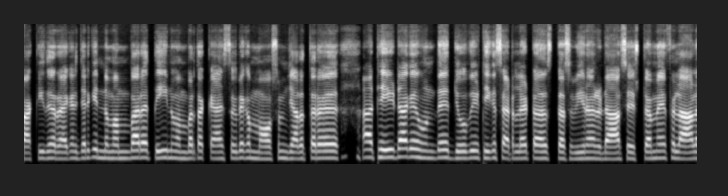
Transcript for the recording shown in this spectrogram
ਬਾਕੀ ਦੇ ਰਹਿ ਗਏ ਨੇ, ਕਿ ਨਵੰਬਰ 30 ਨਵੰਬਰ ਤੱਕ ਕਹਿ ਸਕਦੇ ਕਿ ਮੌਸਮ ਜ਼ਿਆਦਾਤਰ ਠੀਕ ਠਾਕ ਹੀ ਹੁੰਦੇ ਜੋ ਵੀ ਠੀਕ ਹੈ ਸੈਟਲਾਈਟ ਤਸਵੀਰਾਂ ਰਡਾਰ ਸਿਸਟਮ ਹੈ ਫਿਲਹਾਲ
